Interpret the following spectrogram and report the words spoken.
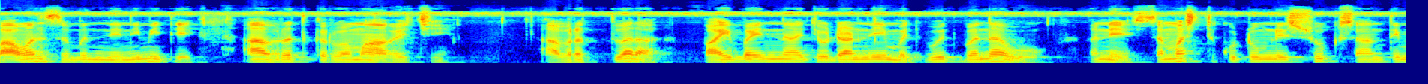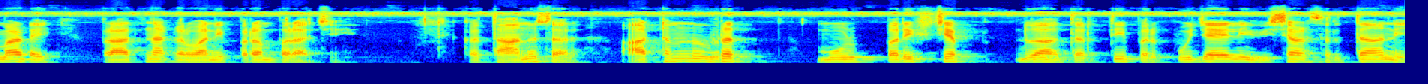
પાવન સંબંધને નિમિત્તે આ વ્રત કરવામાં આવે છે. આ વ્રત દ્વારા ભાઈ બહેનના જોડાણને મજબૂત બનાવવું અને સમસ્ત કુટુંબની સુખ શાંતિ માટે પ્રાર્થના કરવાની પરંપરા છે. કથા અનુસાર આઠમનું વ્રત મૂળ પરિક્ષેપ દ્વારા ધરતી પર પૂજાયેલી વિશાળ શ્રદ્ધા અને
